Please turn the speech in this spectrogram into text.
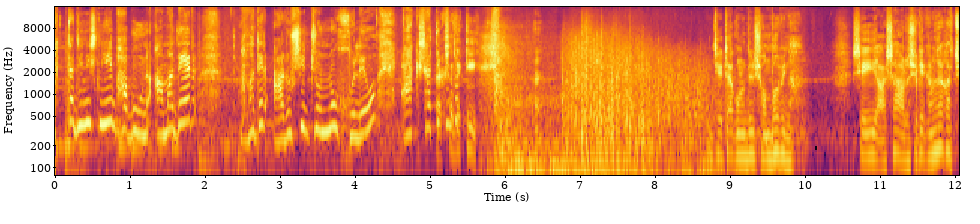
একটা জিনিস নিয়েই ভাবুন আমাদের আমাদের আরুষির জন্য হলেও একসাথে একসাথে কি? হ্যাঁ? যেটা কোনোদিন সম্ভবই না। সেই আশা আরও শিখে কেন দেখাচ্ছ?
